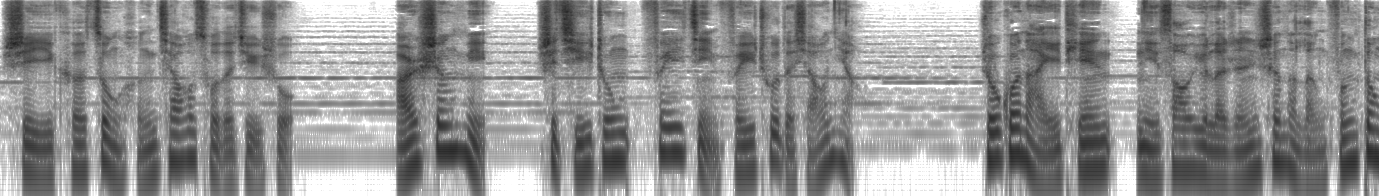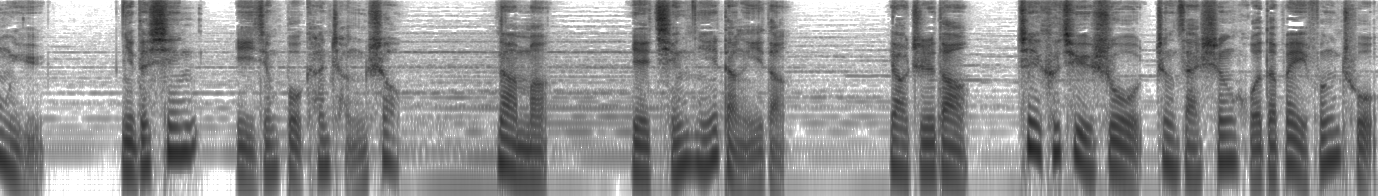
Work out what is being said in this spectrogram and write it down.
是一棵纵横交错的巨树，而生命是其中飞进飞出的小鸟。如果哪一天你遭遇了人生的冷风冻雨，你的心已经不堪承受，那么，也请你等一等。要知道，这棵巨树正在生活的背风处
